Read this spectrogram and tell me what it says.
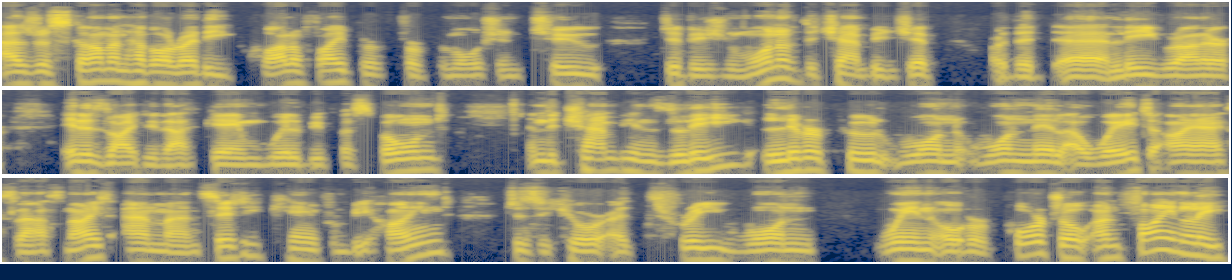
as Roscommon have already qualified for, for promotion to Division 1 of the Championship or the uh, league rather, it is likely that game will be postponed. In the Champions League, Liverpool won 1 0 away to Ajax last night, and Man City came from behind to secure a 3 1 win over Porto. And finally,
